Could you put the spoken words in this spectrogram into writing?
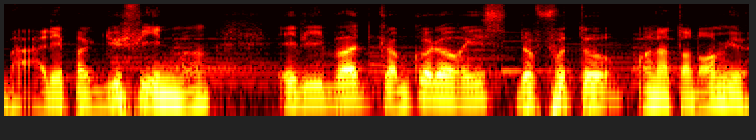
bah, à l'époque du film, hein, et vivote comme coloriste de photos en attendant mieux.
